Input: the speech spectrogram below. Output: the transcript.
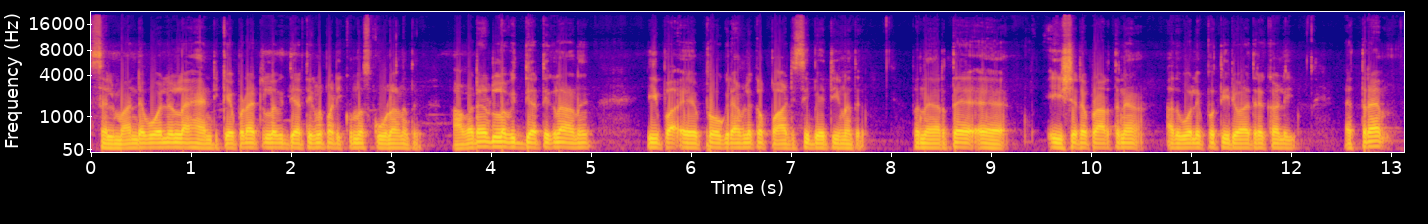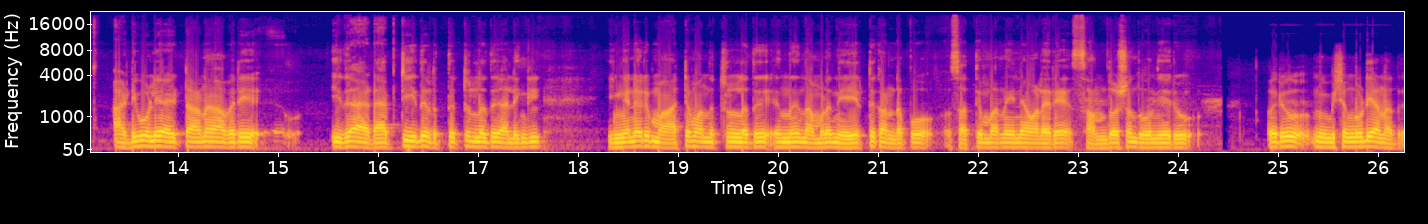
സൽമാന്റെ പോലെയുള്ള ഹാൻഡിക്കേപ്പഡ് ആയിട്ടുള്ള വിദ്യാർത്ഥികൾ പഠിക്കുന്ന സ്കൂളാണിത്. അവിടെയുള്ള വിദ്യാർത്ഥികളാണ് ഈ പ്രോഗ്രാമിലൊക്കെ പാർട്ടിസിപ്പേറ്റ് ചെയ്യുന്നത് ഇപ്പോൾ നേരത്തെ ഈശ്വര പ്രാർത്ഥന അതുപോലെ ഇപ്പോൾ തിരുവാതിരക്കളി എത്ര അടിപൊളിയായിട്ടാണ് അവർ ഇത് അഡാപ്റ്റ് ചെയ്തെടുത്തിട്ടുള്ളത് അല്ലെങ്കിൽ ഇങ്ങനെ ഒരു മാറ്റം വന്നിട്ടുള്ളത് എന്ന് നമ്മൾ നേരിട്ട് കണ്ടപ്പോൾ സത്യം പറഞ്ഞു കഴിഞ്ഞാൽ വളരെ സന്തോഷം തോന്നിയൊരു ഒരു നിമിഷം കൂടിയാണത്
